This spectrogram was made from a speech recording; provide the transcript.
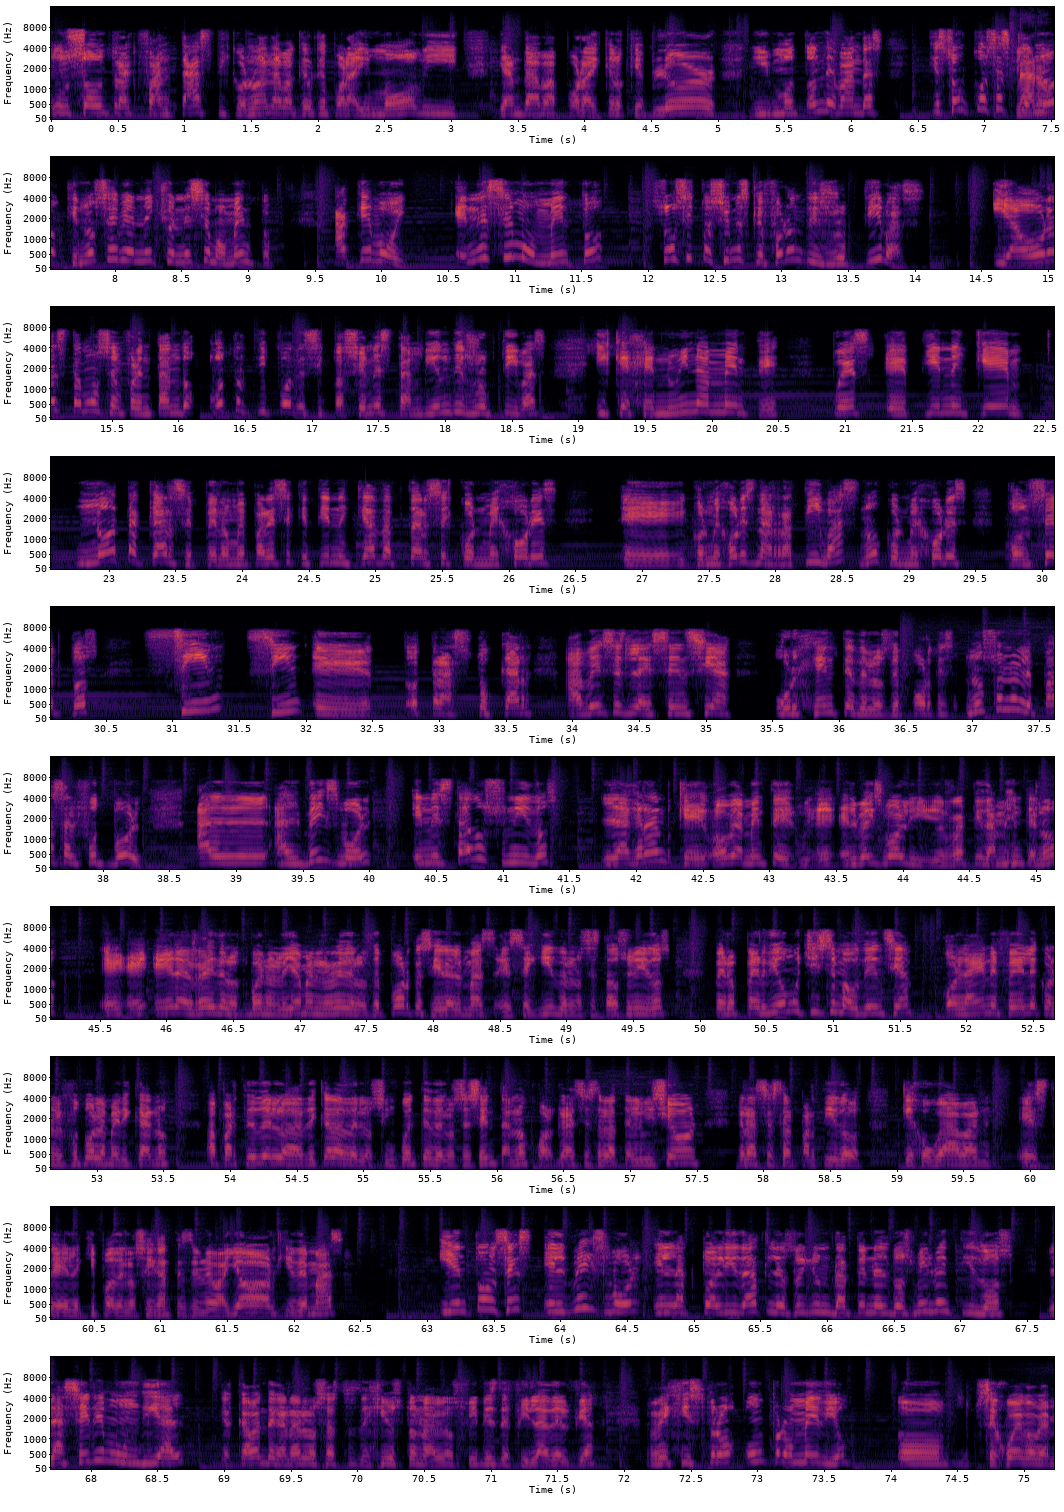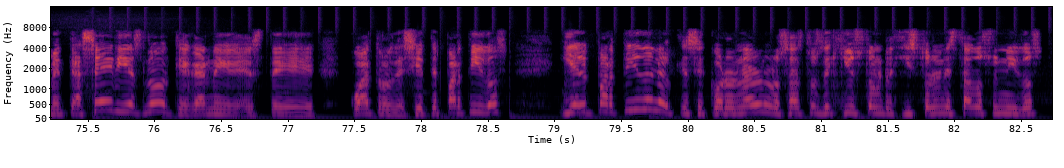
un soundtrack fantástico, ¿no? Andaba creo que por ahí Moby y andaba por ahí creo que Blur y un montón de bandas que son cosas que, no, que no se habían hecho en ese momento. ¿A qué voy? En ese momento son situaciones que fueron disruptivas y ahora estamos enfrentando otro tipo de situaciones también disruptivas y que genuinamente pues eh, tienen que no atacarse, pero me parece que tienen que adaptarse con mejores eh, con mejores narrativas, ¿no? Con mejores conceptos, sin, sin eh, trastocar a veces la esencia urgente de los deportes. No solo le pasa al fútbol, al, al béisbol en Estados Unidos la gran, que obviamente eh, el béisbol y, rápidamente, ¿no? Eh, eh, era el rey de los, bueno, le llaman el rey de los deportes y era el más seguido en los Estados Unidos, pero perdió muchísima audiencia con la NFL, con el fútbol americano, a partir de la década de los 50 y de los 60, ¿no? Gracias a la televisión, gracias al partido que jugaban este, el equipo de los gigantes de Nueva York y demás. Y entonces, el béisbol, en la actualidad, les doy un dato, en el 2022, la Serie Mundial que acaban de ganar los Astros de Houston a los Phillies de Filadelfia, registró un promedio, o se juega obviamente a series, ¿no? Que gane este, cuatro de siete partidos, y el partido en el que se coronaron los Astros de Houston registró en Estados Unidos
